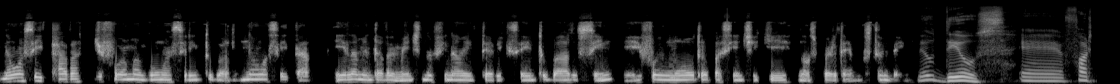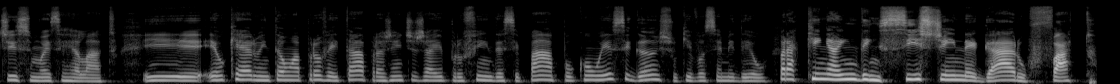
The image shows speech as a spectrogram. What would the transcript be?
não aceitava de forma alguma ser entubado, não aceitava. E, lamentavelmente, no final ele teve que ser entubado, sim. E foi um outro paciente que nós perdemos também. Meu Deus, é fortíssimo esse relato. E eu quero, então, aproveitar para a gente já ir para o fim desse papo com esse gancho que você me deu. Para quem ainda insiste em negar o fato,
